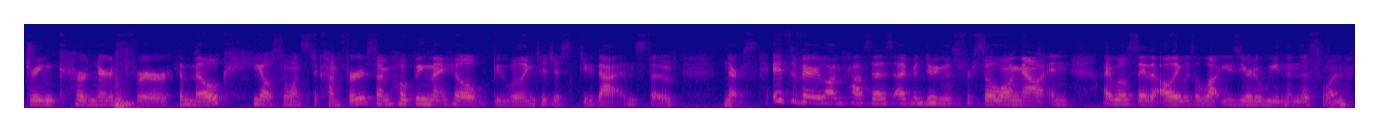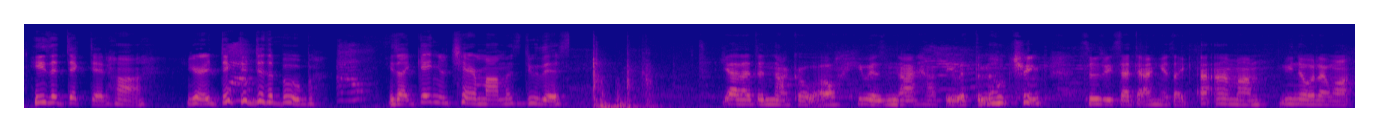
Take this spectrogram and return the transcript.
drink or nurse for the milk. He also wants to comfort. So I'm hoping that he'll be willing to just do that instead of nurse. It's a very long process. I've been doing this for so long now and I will say that Ollie was a lot easier to wean than this one. He's addicted, huh? You're addicted to the boob. He's like, get in your chair, mom, let's do this. Yeah, that did not go well. He was not happy with the milk drink. As soon as we sat down, he was like, uh-uh, mom, you know what I want.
